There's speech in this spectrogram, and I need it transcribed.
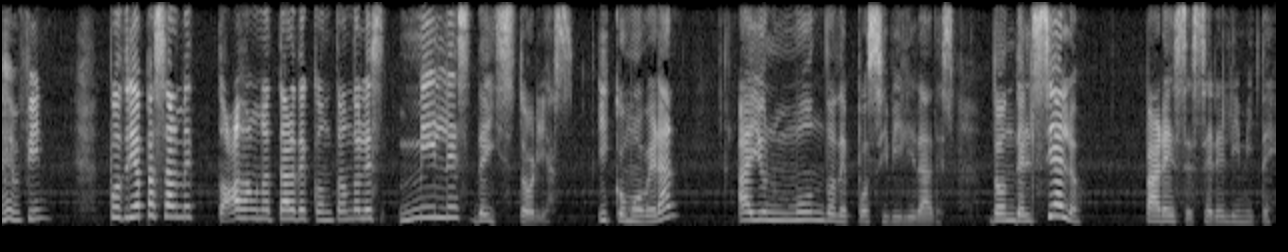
En fin, podría pasarme toda una tarde contándoles miles de historias. Y como verán, hay un mundo de posibilidades, donde el cielo parece ser el límite.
